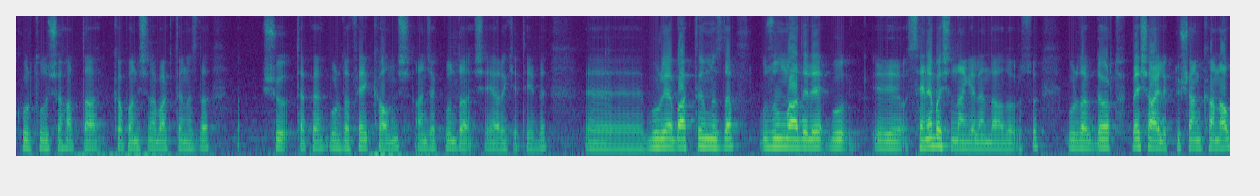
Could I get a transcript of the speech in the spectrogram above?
kurtuluşa hatta kapanışına baktığınızda şu tepe burada fake kalmış ancak bu da şey hareketiydi. Ee, buraya baktığımızda uzun vadeli bu e, sene başından gelen daha doğrusu burada 4-5 aylık düşen kanal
